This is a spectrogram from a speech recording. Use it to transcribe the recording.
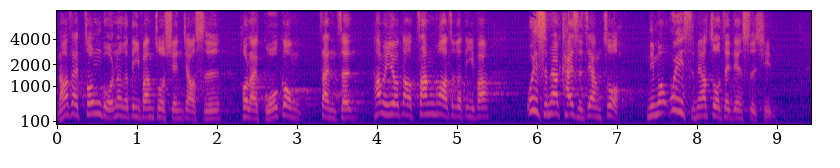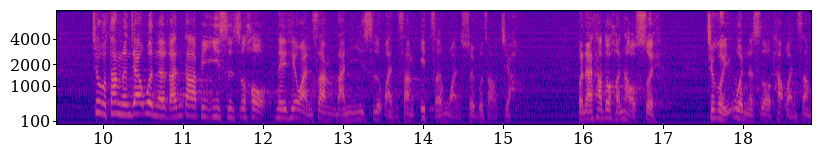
然后在中国那个地方做宣教师？后来国共战争，他们又到彰化这个地方，为什么要开始这样做？你们为什么要做这件事情？”结果当人家问了兰大毕医师之后，那天晚上兰医师晚上一整晚睡不着觉。本来他都很好睡，结果一问的时候，他晚上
